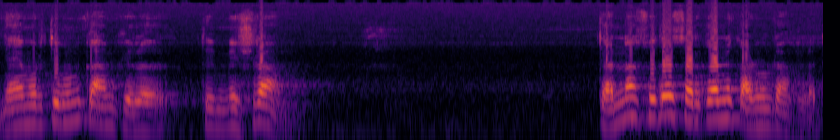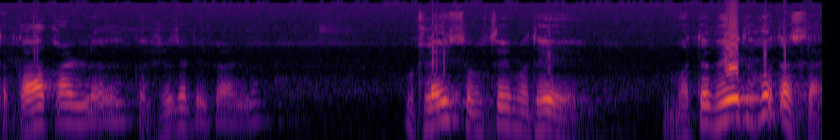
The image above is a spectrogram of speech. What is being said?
न्यायमूर्ती म्हणून काम केलं ते मेश्राम त्यांना सुद्धा सरकारने काढून टाकलं. तर का काढलं? कशासाठी काढलं? कुठल्याही संस्थेमध्ये मतभेद होत असतात.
